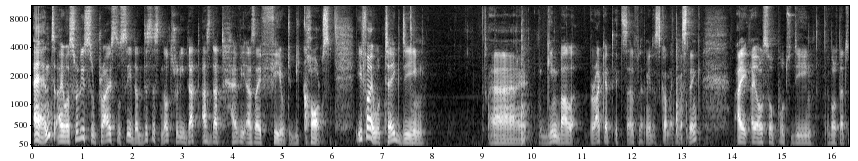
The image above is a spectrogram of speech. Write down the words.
And i was really surprised to see that this is not really that as that heavy as i feared because if i would take the uh, gimbal bracket itself let me disconnect this thing. I, I also put the voltage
